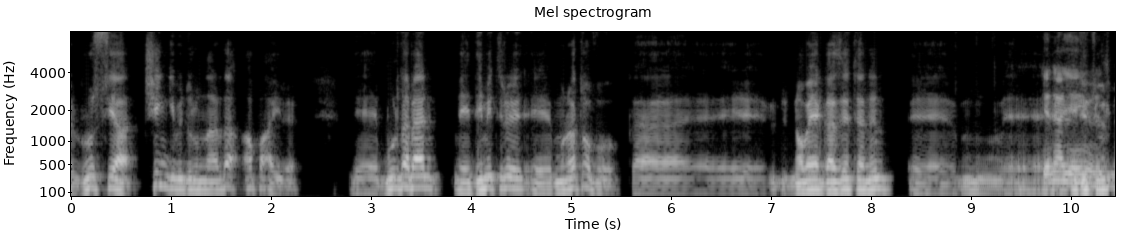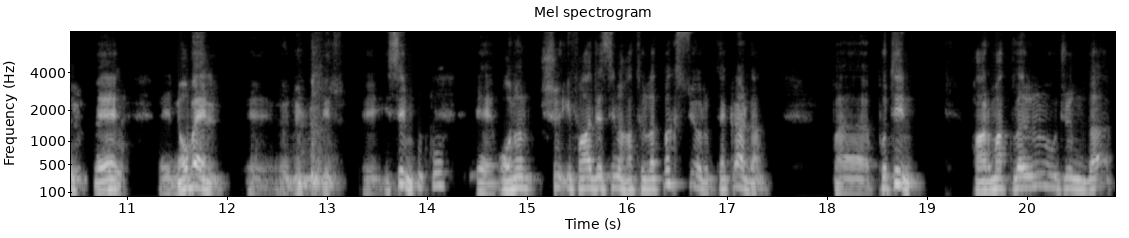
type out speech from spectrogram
Rusya, Çin gibi durumlarda apayrı. E, burada ben e, Dimitri e, Muratov'u e, Novaya Gazeta'nın genel yayın ve Nobel ödüllü bir isim. Onun şu ifadesini hatırlatmak istiyorum tekrardan. Putin parmaklarının ucunda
